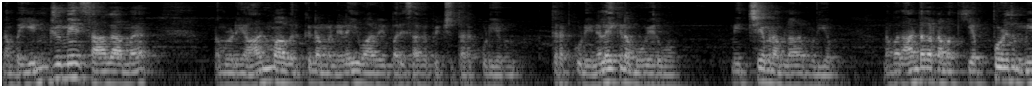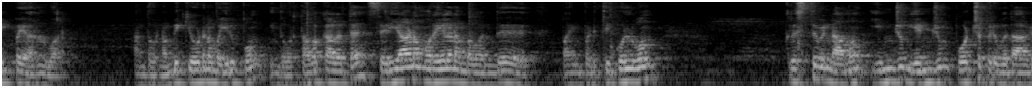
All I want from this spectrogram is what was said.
நம்ம என்றுமே சாகாமல் நம்மளுடைய ஆன்மாவிற்கு நம்ம நிலை வாழ்வை பரிசாக பெற்று தரக்கூடிய தரக்கூடிய நிலைக்கு நம்ம உயர்வோம். நிச்சயம் நம்மளால் முடியும். நமது ஆண்டவர் நமக்கு எப்பொழுதும் மீட்பை அருள்வார். அந்த ஒரு நம்பிக்கையோடு நம்ம இருப்போம். இந்த ஒரு தவக்காலத்தை சரியான முறையில் நம்ம வந்து பயன்படுத்தி கொள்வோம். கிறிஸ்துவின் நாமம் இன்றும் என்றும் போற்ற பெறுவதாக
